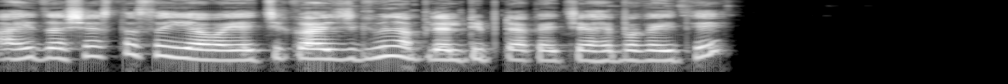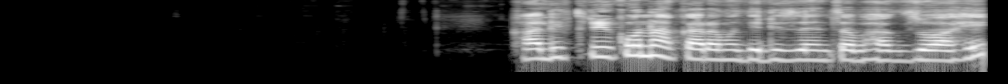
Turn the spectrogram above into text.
आहे जशाच तसा यावा याची काळजी घेऊन आपल्याला टीप टाकायची आहे बघा इथे. खाली त्रिकोण आकारामध्ये डिझाईनचा भाग जो आहे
